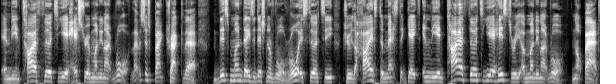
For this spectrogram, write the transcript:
in the entire 30 year history of Monday Night Raw. Let's just backtrack there. This Monday's edition of Raw, Raw is 30, drew the highest domestic gate in the entire 30 year history of Monday Night Raw. Not bad.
